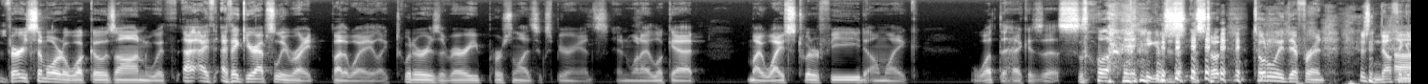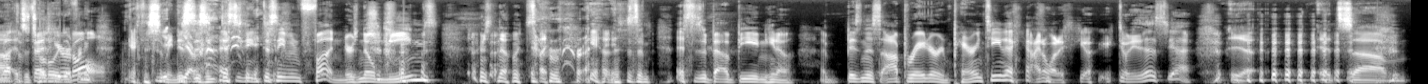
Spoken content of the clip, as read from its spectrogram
very similar to what goes on with. I, I- I think you're absolutely right. By the way, like Twitter is a very personalized experience, and when I look at my wife's Twitter feed, I'm like, "What the heck is this?" like, it's just it's to- totally different. there's nothing Uh, about it's the a Fed totally here at different- all. I mean, this Yeah, isn't this isn't, this isn't even fun. There's no memes. There's no. It's like you know, this is a, this is about being you know a business operator and parenting. I don't want to do any of this. Yeah, yeah it's um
